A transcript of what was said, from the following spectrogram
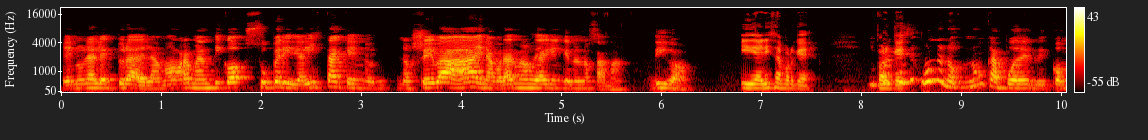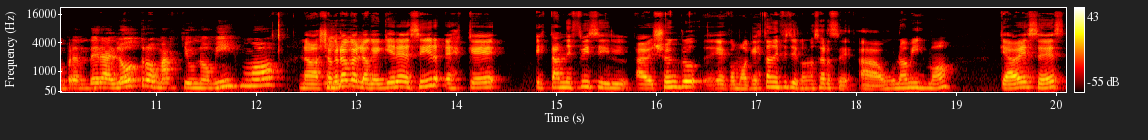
en una lectura del amor romántico súper idealista que no- nos lleva a enamorarnos de alguien que no nos ama. Digo. ¿Idealista por qué? Y ¿Por porque qué? uno no- nunca puede de- comprender al otro más que uno mismo. No, yo Y- creo que lo que quiere decir es que es tan difícil, a ver, yo inclu- eh, como que es tan difícil conocerse a uno mismo, que a veces,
